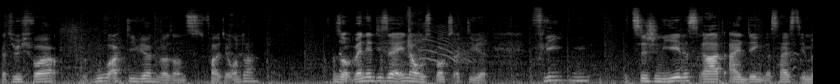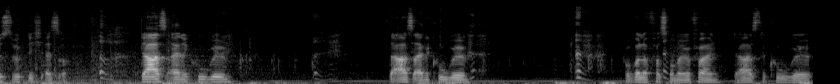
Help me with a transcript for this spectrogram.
Natürlich vorher das Buch aktivieren, weil sonst fallt ihr runter. So, wenn ihr diese Erinnerungsbox aktiviert, fliegen zwischen jedes Rad ein Ding. Das heißt, ihr müsst wirklich, also, da ist eine Kugel, da ist eine Kugel, Hoppala, fast runtergefallen, da ist eine Kugel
